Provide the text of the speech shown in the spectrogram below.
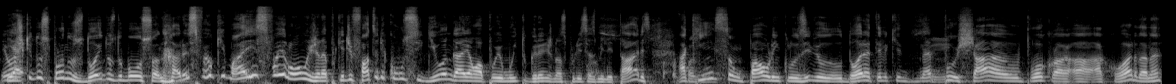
Eu E acho é- que dos planos doidos do Bolsonaro, esse foi o que mais foi longe, né? Porque de fato ele conseguiu angariar um apoio muito grande nas polícias militares. Aqui em São Paulo, inclusive, o Dória teve que né, puxar um pouco a, a- corda, né?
